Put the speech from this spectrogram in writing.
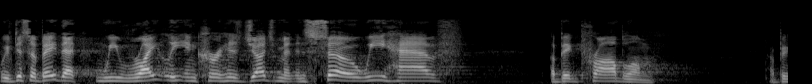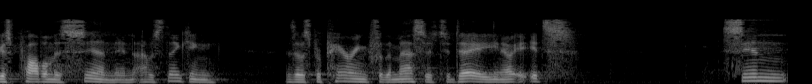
we've disobeyed that, we rightly incur his judgment. And so we have a big problem. Our biggest problem is sin. And I was thinking, as I was preparing for the message today, you know, it's, Sin,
